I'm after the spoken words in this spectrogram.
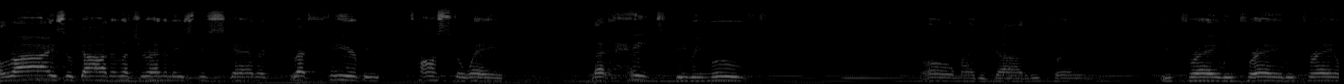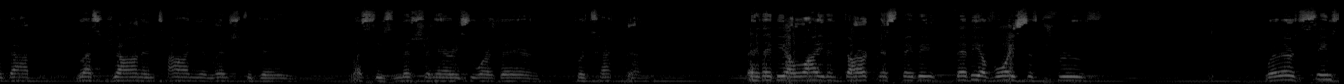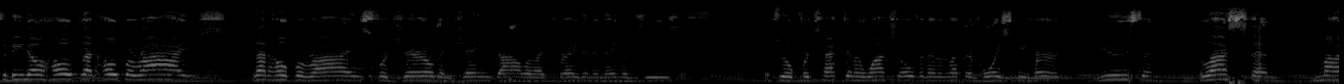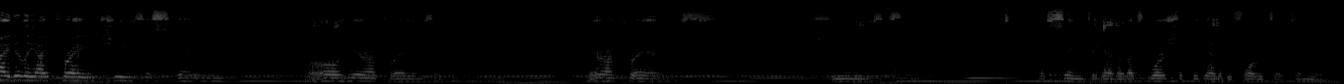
Arise, O God, and let your enemies be scattered. Let fear be tossed away. Let hate be removed. Oh, mighty God, we pray. We pray, we pray, we pray. Oh, God, bless John and Tanya Lynch today. Bless these missionaries who are there. Protect them. May they be a light in darkness. May they be a voice of truth. Where there seems to be no hope, let hope arise. Let hope arise for Gerald and Jane Dollar. I prayed in the name of Jesus that you will protect them and watch over them and let their voice be heard. Use them Bless them mightily, I pray, in Jesus' name. Oh, hear our prayers, oh God. Hear our prayers. In Jesus' name. Let's sing together. Let's worship together before we take communion.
